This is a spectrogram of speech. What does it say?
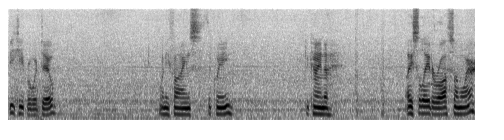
beekeeper would do when he finds the queen to kind of isolate her off somewhere.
